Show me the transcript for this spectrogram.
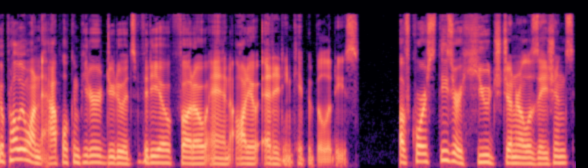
you'll probably want an Apple computer due to its video, photo, and audio editing capabilities. Of course, these are huge generalizations,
